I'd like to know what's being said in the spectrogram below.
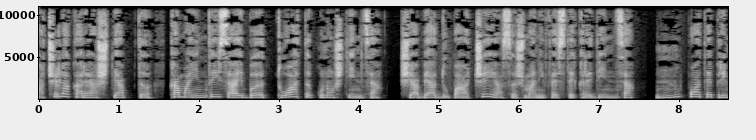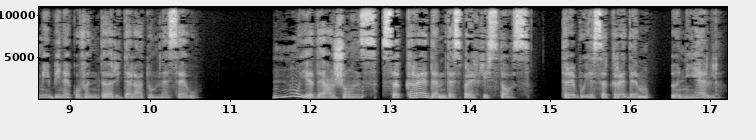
Acela care așteaptă ca mai întâi să aibă toată cunoștința și abia după aceea să-și manifeste credința, nu poate primi binecuvântări de la Dumnezeu. Nu e de ajuns să credem despre Hristos, trebuie să credem în El.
